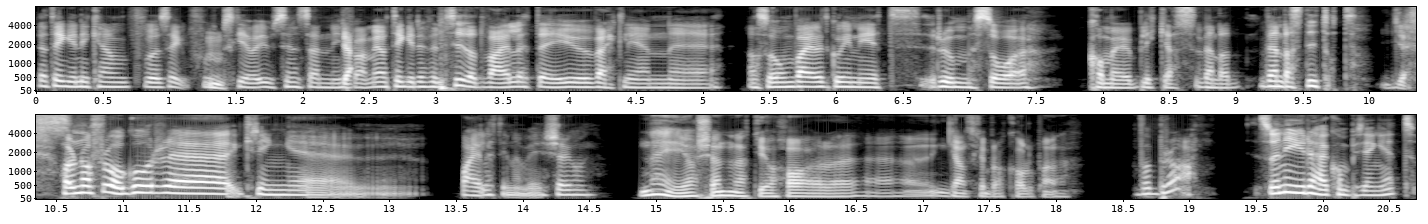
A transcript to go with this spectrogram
Jag tänker ni kan få, få Mm. beskriva utseendet sen Ja. men jag tänker definitivt att Violet är ju verkligen, eh, alltså om Violet går in i ett rum så kommer blickas vända, vändas ditåt. Yes. Har du några frågor eh, kring eh, Violet innan vi kör igång? Nej, jag känner att jag har eh, ganska bra koll på henne. Vad bra. Så ni är ju det här kompisgänget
